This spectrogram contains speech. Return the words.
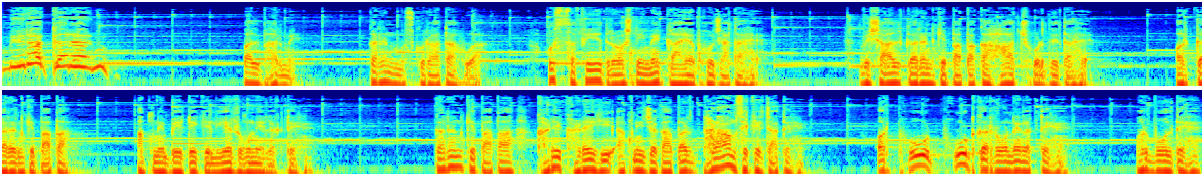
मेरा करण! पल भर में करण मुस्कुराता हुआ उस सफ़ेद रोशनी में गायब हो जाता है। विशाल करण के पापा का हाथ छोड़ देता है और करण के पापा अपने बेटे के लिए रोने लगते हैं। करण के पापा खड़े खड़े ही अपनी जगह पर धड़ाम से गिर जाते हैं और फूट फूट कर रोने लगते हैं और बोलते हैं,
